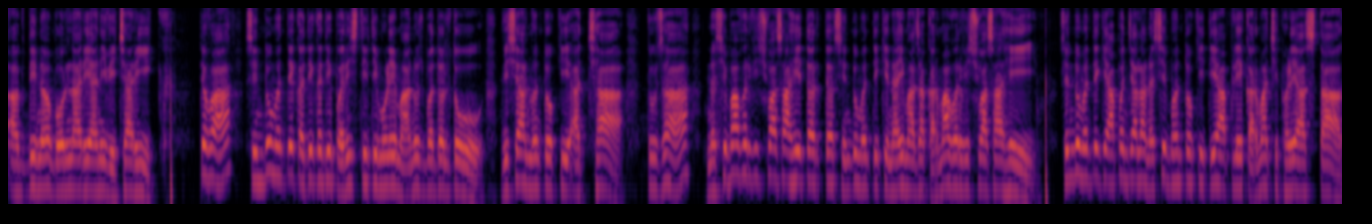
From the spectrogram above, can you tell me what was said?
अगदी न बोलणारी आणि विचारिक. तेव्हा सिंधू म्हणते कधी कधी परिस्थितीमुळे माणूस बदलतो. विशाल म्हणतो की अच्छा तुझा नशिबावर विश्वास आहे तर तर सिंधू म्हणते की नाही माझा कर्मावर विश्वास आहे. सिंधू म्हणते की आपण ज्याला नशीब म्हणतो की ते आपले कर्माची फळे असतात.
